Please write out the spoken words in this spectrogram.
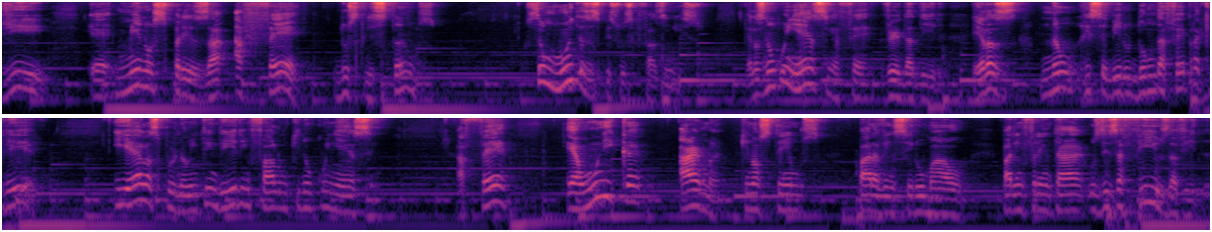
de é, menosprezar a fé dos cristãos? São muitas as pessoas que fazem isso. Elas não conhecem a fé verdadeira. Elas não receberam o dom da fé para crer. E elas, por não entenderem, falam que não conhecem. A fé é a única arma que nós temos para vencer o mal, para enfrentar os desafios da vida.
